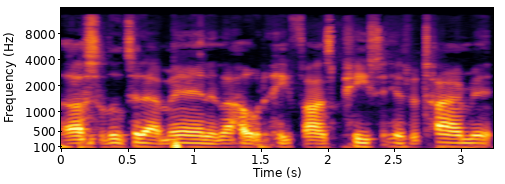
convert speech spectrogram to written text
Uh, salute to that man, and I hope that he finds peace in his retirement.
